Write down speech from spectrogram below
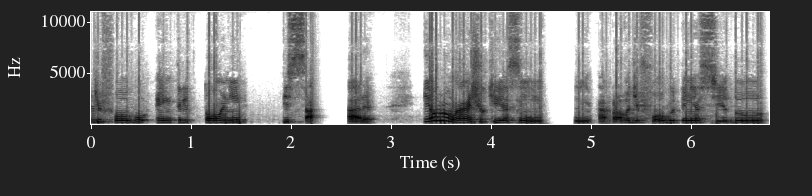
de fogo entre Tony e Sara. Eu não acho que assim a prova de fogo tenha sido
